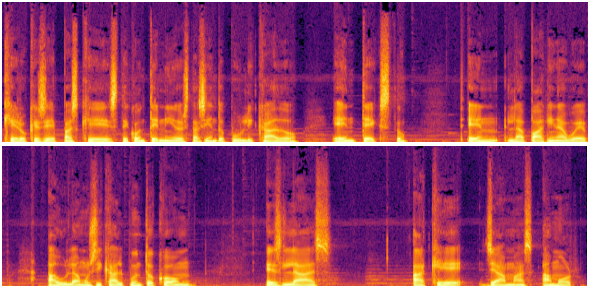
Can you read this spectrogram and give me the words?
quiero que sepas que este contenido está siendo publicado en texto en la página web aulamusical.com slash a qué llamas amor.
